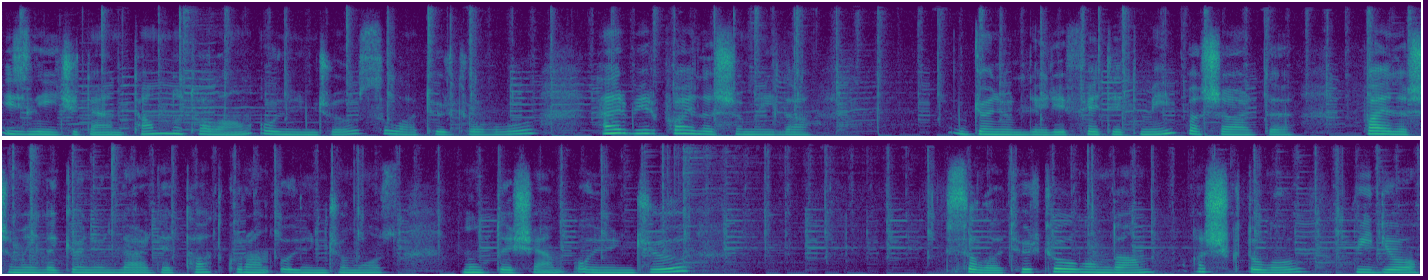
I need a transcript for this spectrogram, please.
izleyiciden tam not alan oyuncu Sıla Türkoğlu her bir paylaşımıyla gönülleri fethetmeyi başardı. Paylaşımıyla gönüllerde taht kuran oyuncumuz, muhteşem oyuncu Sıla Türkoğlu'ndan aşk dolu video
